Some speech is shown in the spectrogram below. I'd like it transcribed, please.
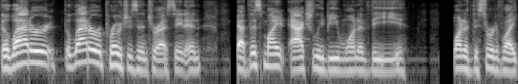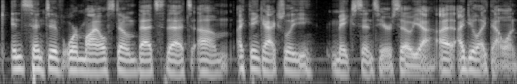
the latter, the latter approach is interesting, and yeah, this might actually be one of the one of the sort of like incentive or milestone bets that um, I think actually makes sense here. So yeah, I, I do like that one.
